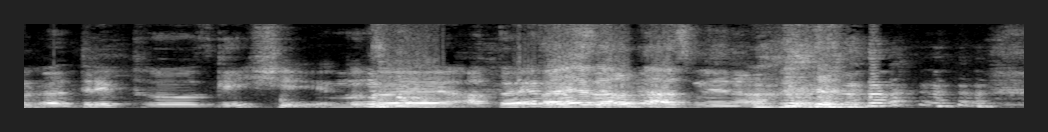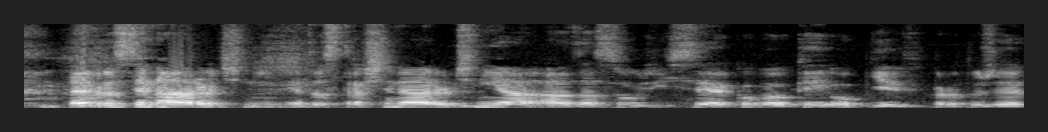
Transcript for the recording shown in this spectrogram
eh, drip eh, z gejši, jako to je, a to je, To je prostě- velká změna. to je prostě náročný. Je to strašně náročný a, a zaslouží si jako velký obdiv, protože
